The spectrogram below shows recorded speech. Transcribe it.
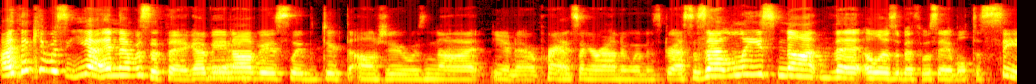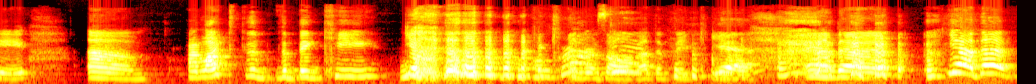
I think he was, yeah, and that was the thing. I mean, Yeah. obviously, the Duc d'Anjou was not, you know, prancing around in women's dresses. At least not that Elizabeth was able to see. Um, i liked the the big key yeah, Kendra's all about the big key. Yeah. and uh, yeah, that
